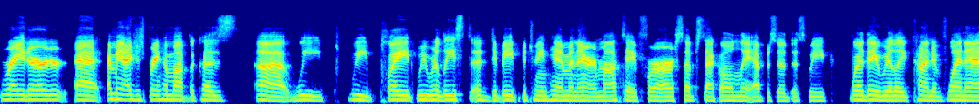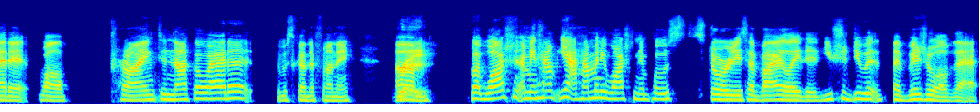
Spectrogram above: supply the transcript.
writer at. I mean, I just bring him up because uh, we we played we released a debate between him and Aaron Mate for our Substack only episode this week, where they really kind of went at it while trying to not go at it. It was kind of funny. Right. But Washington, I mean, how yeah, how many Washington Post stories have violated? You should do a, a visual of that,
